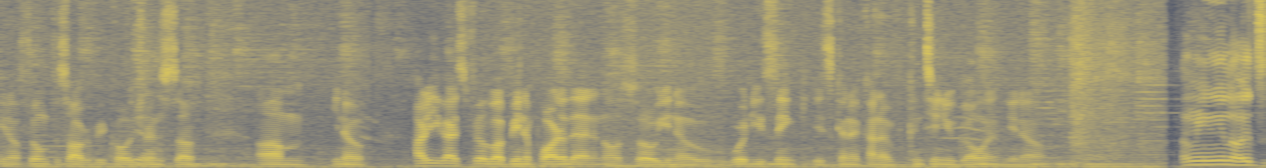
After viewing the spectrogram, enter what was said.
you know, film photography culture Yeah. and stuff. Um, you know, how do you guys feel about being a part of that, and also, you know, where do you think it's going to kind of continue going? You know, I mean, you know, it's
